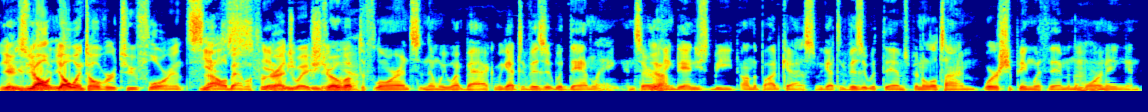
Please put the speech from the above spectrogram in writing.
Yeah. 'cause was y'all, y'all went over to Florence, Yes. Alabama for Yeah, graduation. We, drove yeah. up to Florence and then we went back and we got to visit with Dan Lang and Sarah Yeah. Lang. Dan used to be on the podcast. And we got to visit with them, spend a little time worshiping with them in the morning and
